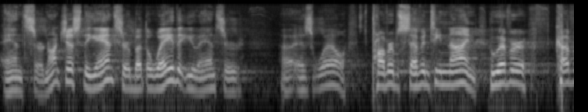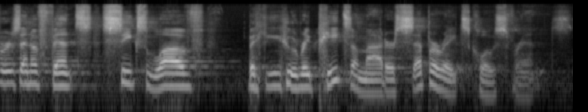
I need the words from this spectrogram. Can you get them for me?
answer, not just the answer, but the way that you answer uh, as well. Proverbs 17:9 Whoever covers an offense seeks love but he who repeats a matter separates close friends.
